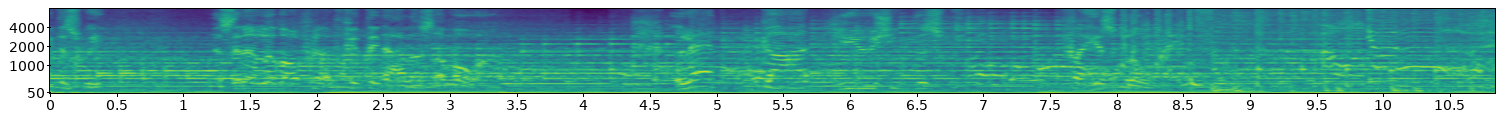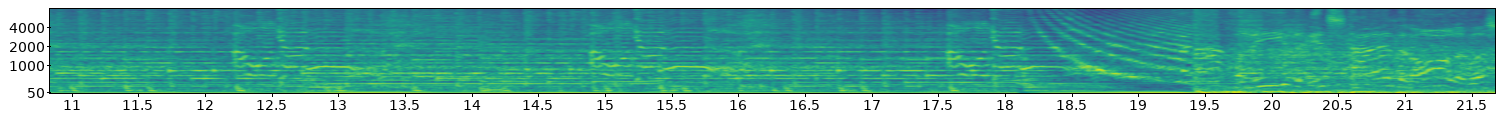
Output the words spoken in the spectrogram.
Me this week and send a little offering of $50 or more. Let God use you this week for His glory. I believe that it's time that all of us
